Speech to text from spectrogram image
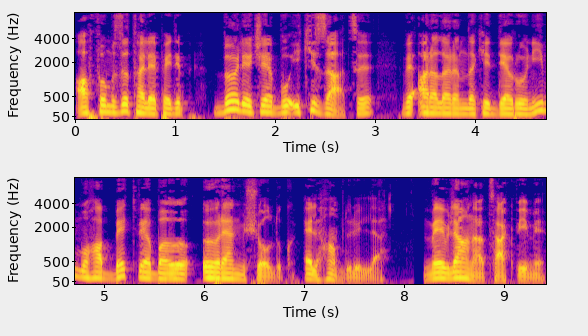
Affımızı talep edip böylece bu iki zatı ve aralarındaki deruni muhabbet ve bağı öğrenmiş olduk elhamdülillah. Mevlana takvimi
